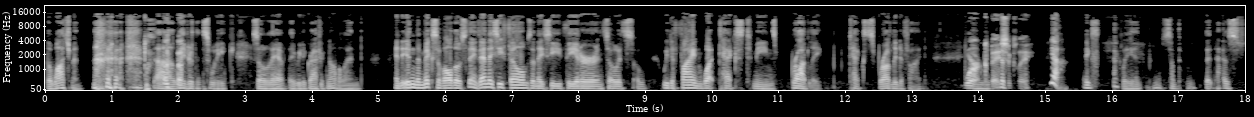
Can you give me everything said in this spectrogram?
The Watchmen uh, later this week. So they have they read a graphic novel and and in the mix of all those things, and they see films and they see theater, and so it's we define what text means broadly. Texts broadly defined. Work, and, basically. Yeah, exactly. something that has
